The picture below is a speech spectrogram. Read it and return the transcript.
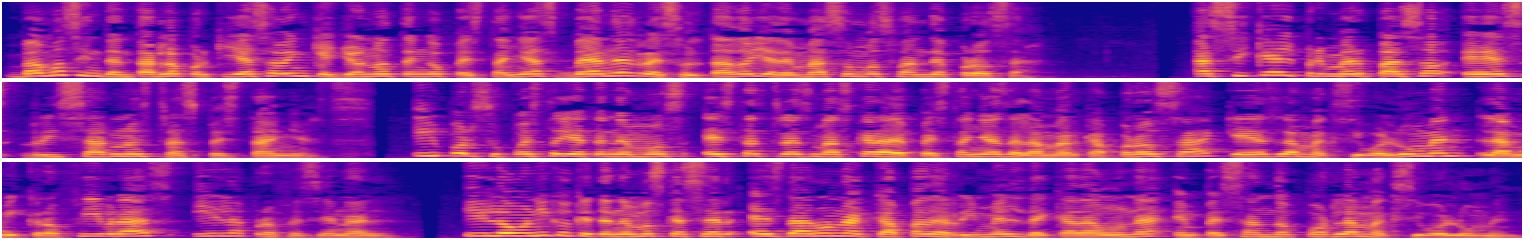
Vamos a intentarlo porque ya saben que yo no tengo pestañas, vean el resultado y además somos fan de Prosa. Así que el primer paso es rizar nuestras pestañas. Y por supuesto ya tenemos estas tres máscaras de pestañas de la marca Prosa, que es la Maxi Volumen, la Microfibras y la Profesional. Y lo único que tenemos que hacer es dar una capa de rímel de cada una, empezando por la maxi volumen.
